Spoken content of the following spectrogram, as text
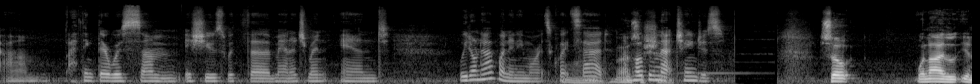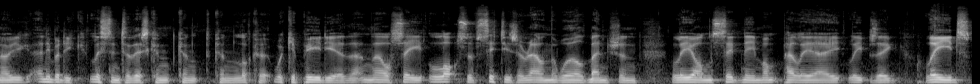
Um, I think there was some issues with the management, and we don't have one anymore. It's quite sad. I'm hoping that changes. So, when I, you know, you, anybody listening to this can, can can look at Wikipedia and they'll see lots of cities around the world mentioned: Lyon, Sydney, Montpellier, Leipzig, Leeds.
